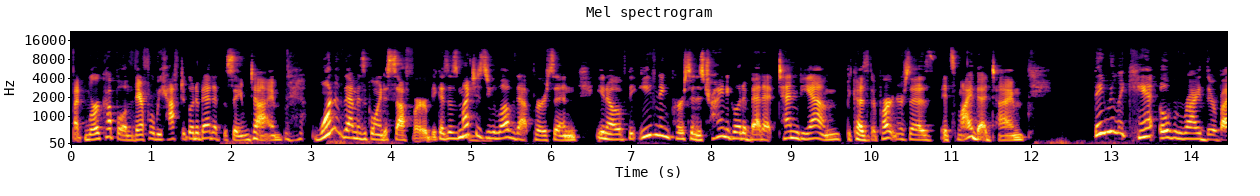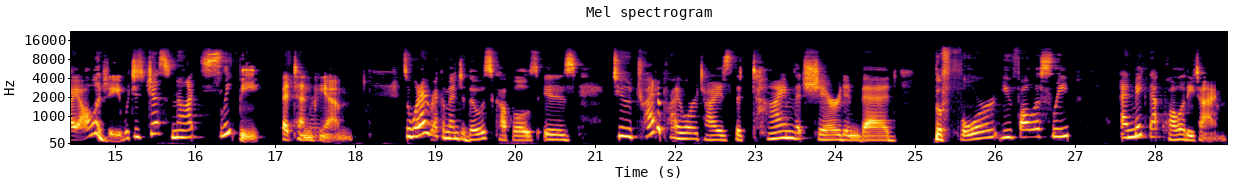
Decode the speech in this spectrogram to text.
but we're a couple and therefore we have to go to bed at the same time. Mm-hmm. One of them is going to suffer because as much as you love that person, you know, if the evening person is trying to go to bed at 10 p.m. because their partner says it's my bedtime, they really can't override their biology, which is just not sleepy at 10 p.m. So what I recommend to those couples is to try to prioritize the time that's shared in bed before you fall asleep and make that quality time.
